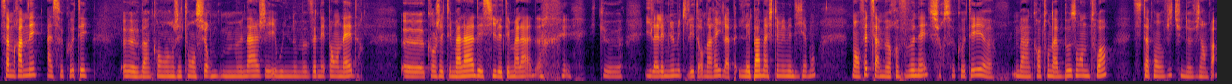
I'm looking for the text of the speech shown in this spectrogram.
ça me ramenait à ce côté. ben, quand j'étais en surmenage et où il ne me venait pas en aide, quand j'étais malade et s'il était malade, et qu'il allait mieux mais qu'il était en arrêt, il n'allait pas m'acheter mes médicaments en fait, ça me revenait sur ce côté, euh, ben, quand on a besoin de toi, si t'as pas envie, tu ne viens pas.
